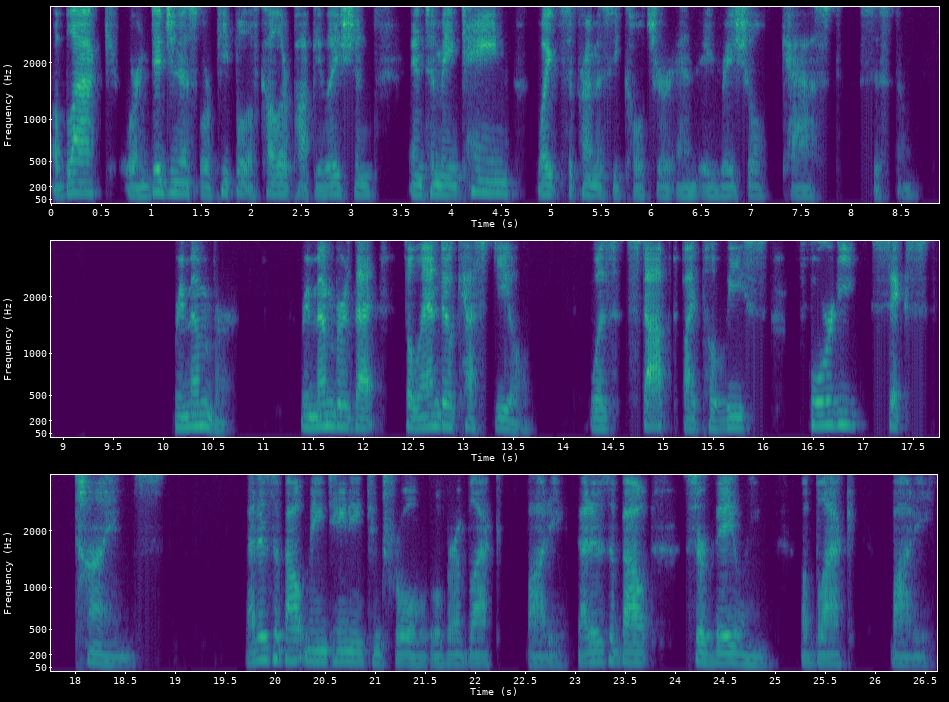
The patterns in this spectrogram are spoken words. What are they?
a Black or Indigenous or people of color population and to maintain white supremacy culture and a racial caste system. Remember, remember that Philando Castile was stopped by police 46 times. That is about maintaining control over a Black body. That is about surveilling a Black body.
